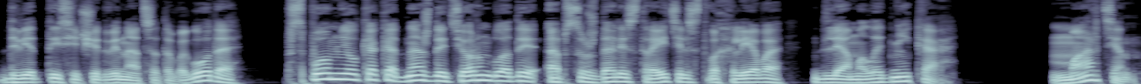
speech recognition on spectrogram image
2012 года, вспомнил, как однажды Тёрнблады обсуждали строительство хлева для молодняка. Мартин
